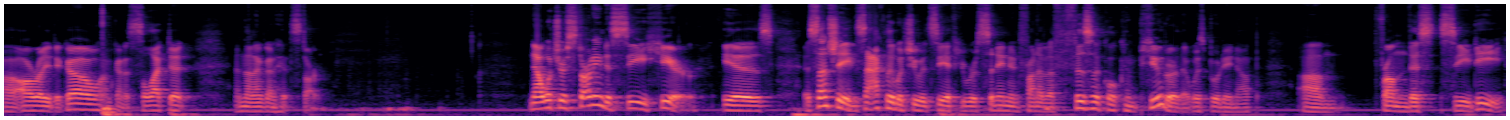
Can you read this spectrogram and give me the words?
uh, all ready to go. I'm going to select it, and then I'm going to hit start. Now what you're starting to see here is essentially exactly what you would see if you were sitting in front of a physical computer that was booting up um, from this CD.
